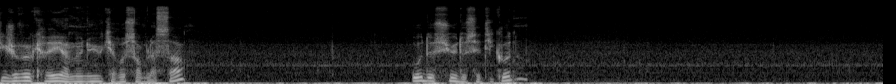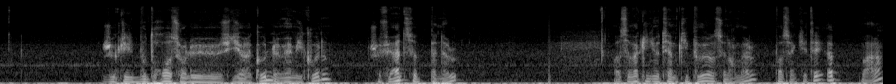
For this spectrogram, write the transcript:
Si je veux créer un menu qui ressemble à ça, au-dessus de cette icône, je clique droit sur le sur icône, le même icône, je fais Add Subpanel. Alors ça va clignoter un petit peu, hein, c'est normal, pas s'inquiéter, hop, voilà.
